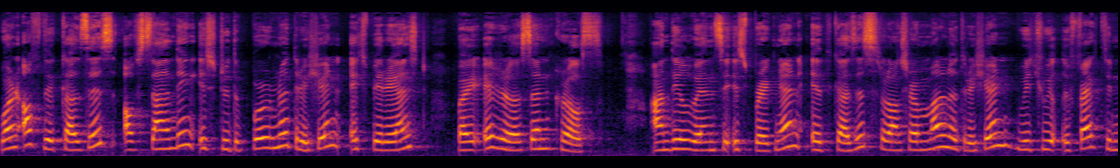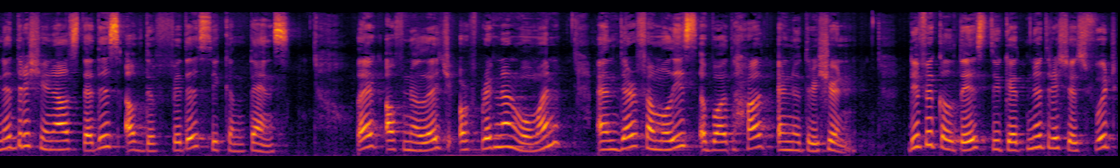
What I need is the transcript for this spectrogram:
One of the causes of stunting is due to poor nutrition experienced by adolescent girls. Until when she is pregnant, it causes long-term malnutrition which will affect the nutritional status of the fetus she contains. Lack of knowledge of pregnant women and their families about health and nutrition, difficulties to get nutritious food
